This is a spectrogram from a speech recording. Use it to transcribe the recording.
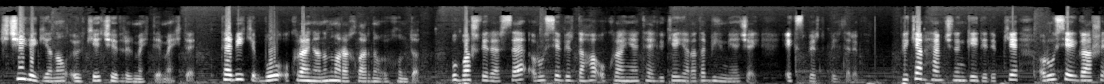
kiçik regional ölkəyə çevrilmək deməkdir. Təbii ki, bu, Ukraynanın maraqlarına uyğundur. Bu baş verərsə, Rusiya bir daha Ukraynaya təhlükə yarada bilməyəcək, ekspert bildirib. Pekar həmçinin qeyd edib ki, Rusiyaya qarşı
